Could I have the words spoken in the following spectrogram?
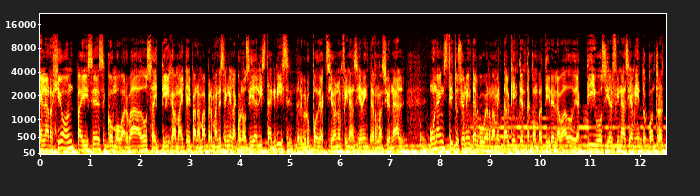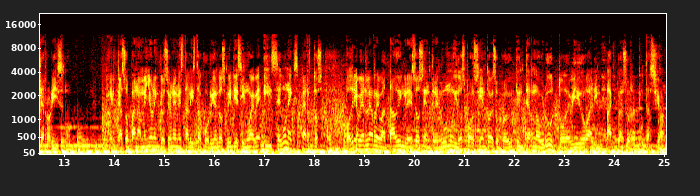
En la región, países como Barbados, Haití, Jamaica y Panamá permanecen en la conocida lista gris del Grupo de Acción Financiera Internacional, una institución intergubernamental que intenta combatir el lavado de activos y el financiamiento contra el terrorismo. El caso panameño, la inclusión en esta lista ocurrió en 2019 y, según expertos, podría haberle arrebatado ingresos entre el 1 y 2% de su Producto Interno Bruto debido al impacto en su reputación.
